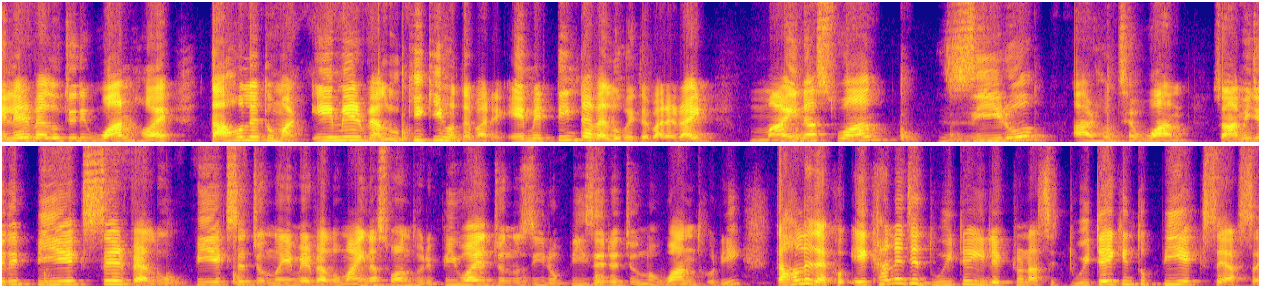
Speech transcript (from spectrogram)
এল এর ভ্যালু যদি ওয়ান হয়, তাহলে তোমার এম এর ভ্যালু কি কি হতে পারে? এম এর তিনটা ভ্যালু হতে পারে রাইট মাইনাস ওয়ান জিরো আর হচ্ছে ওয়ান সো আমি যদি পিএক্স এর ভ্যালু পিএক্স এর জন্য এম এর ভ্যালু মাইনাস ওয়ান ধরি ওয়াই এর জন্য জিরো পি জেড এর জন্য ওয়ান ধরি, তাহলে দেখো এখানে যে দুইটা ইলেকট্রন আছে, দুইটাই কিন্তু পিএক্স এ আছে।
